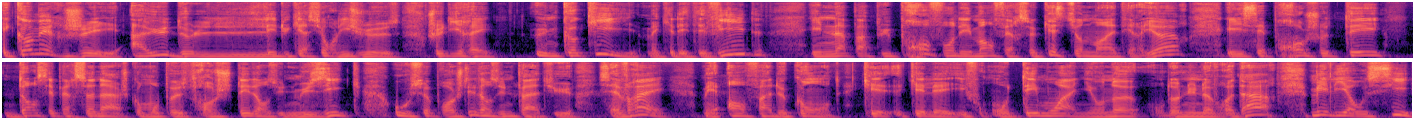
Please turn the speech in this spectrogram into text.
Et comme Hergé a eu de l'éducation religieuse, je dirais une coquille, mais qu'elle était vide. Il n'a pas pu profondément faire ce questionnement intérieur et il s'est projeté dans ses personnages, comme on peut se projeter dans une musique ou se projeter dans une peinture. C'est vrai, mais en fin de compte, quel est, on témoigne, on, on donne une œuvre d'art, mais il y a aussi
